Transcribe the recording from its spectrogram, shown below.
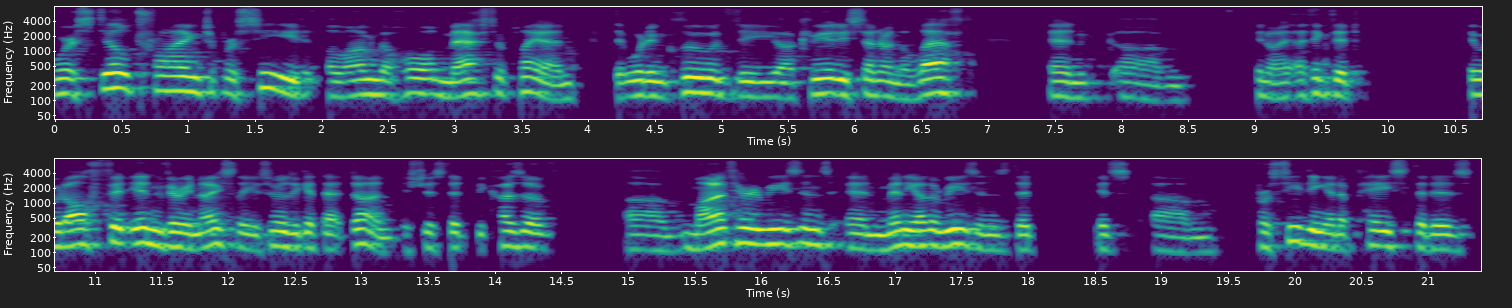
we're still trying to proceed along the whole master plan that would include the uh, community center on the left. And, um, you know, I, I, think that it would all fit in very nicely as soon as we get that done. It's just that because of uh, monetary reasons and many other reasons that it's um, proceeding at a pace that is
